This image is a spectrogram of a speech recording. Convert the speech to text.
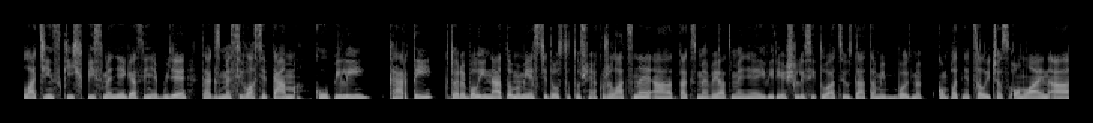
latinských písmeniek asi nebude, tak sme si vlastne tam kúpili karty, ktoré boli na tom mieste dostatočne akože lacné a tak sme viac menej vyriešili situáciu s dátami. Boli sme kompletne celý čas online a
